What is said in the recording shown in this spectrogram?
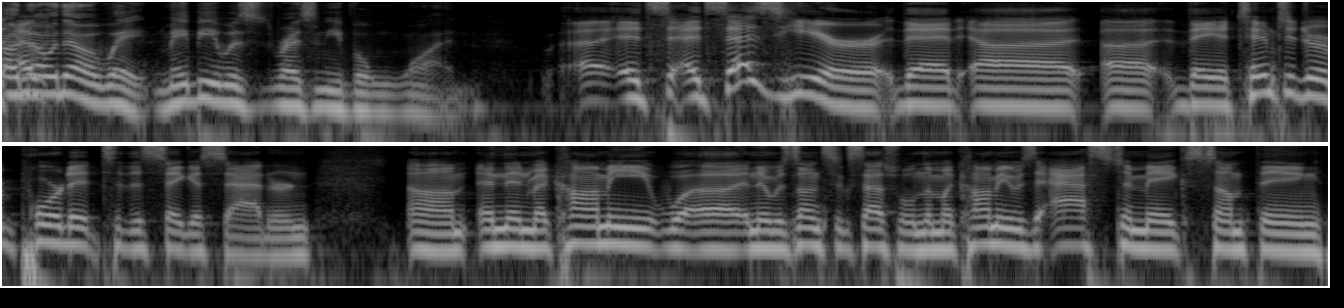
Oh I- no, no, wait. Maybe it was Resident Evil 1. uh, it's it says here that uh, uh, they attempted to report it to the Sega Saturn, um, and then Mikami uh, and it was unsuccessful. And then Mikami was asked to make something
